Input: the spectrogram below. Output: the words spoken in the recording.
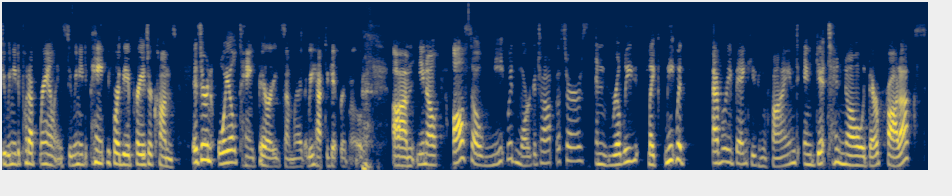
Do we need to put up railings? Do we need to paint before the appraiser comes? Is there an oil tank buried somewhere that we have to get removed? Um, you know, also meet with mortgage officers and really like meet with every bank you can find and get to know their products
